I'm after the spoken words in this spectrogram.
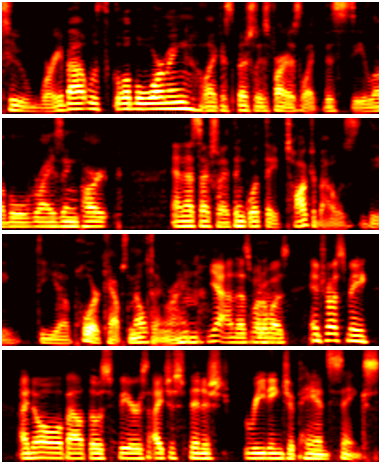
to worry about with global warming, like especially as far as like this sea level rising part. And that's actually, I think, what they talked about was the the uh, polar caps melting, right? Yeah, that's what it was. And trust me, I know all about those fears. I just finished reading Japan Sinks,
